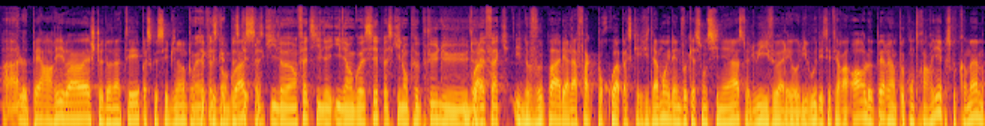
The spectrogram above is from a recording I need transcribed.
Ah, le père arrive, ah ouais, je te donne un thé parce que c'est bien pour Ouais, tes crises d'angoisse. parce qu'il euh, en fait il est, il est angoissé parce qu'il en peut plus du, de Voilà. la fac. Il ne veut pas aller à la fac. Pourquoi? Parce qu'évidemment, il a une vocation de cinéaste. Lui, il veut aller à Hollywood, etc. Oh, le père est un peu contrarié parce que quand même,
